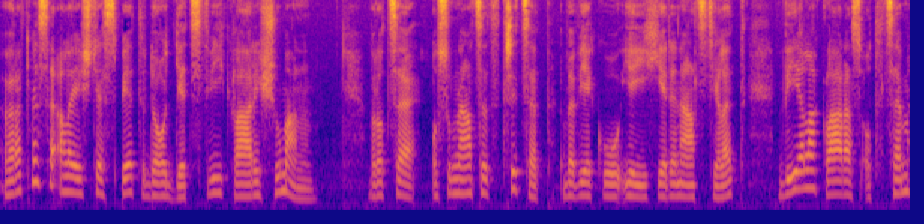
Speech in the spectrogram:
Vraťme se ale ještě zpět do dětství Kláry Schumann. V roce 1830 ve věku jejich 11 let vyjela Klára s otcem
